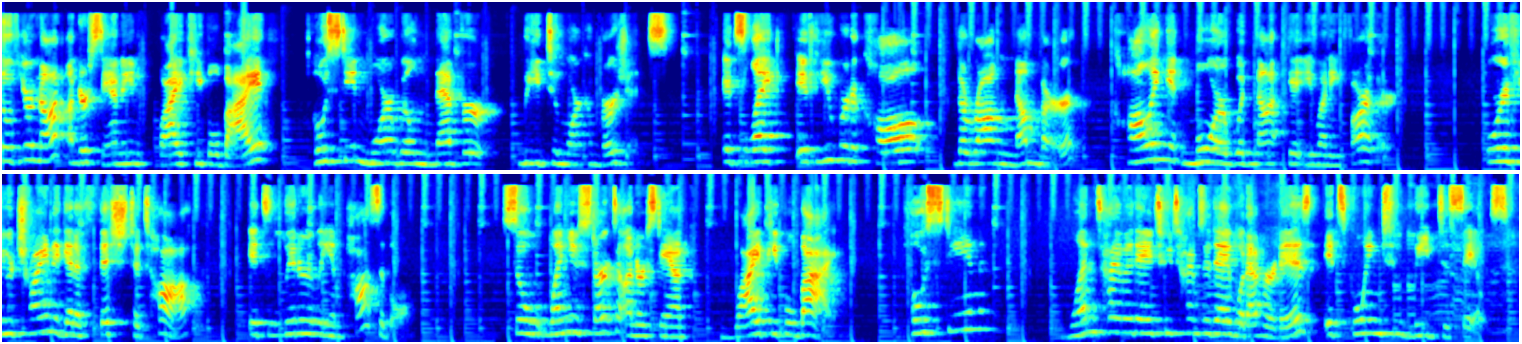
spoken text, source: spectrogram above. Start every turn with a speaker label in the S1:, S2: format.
S1: So if you're not understanding why people buy, posting more will never lead to more conversions. It's like if you were to call the wrong number, calling it more would not get you any farther. Or if you're trying to get a fish to talk, it's literally impossible. So when you start to understand why people buy, posting one time a day, two times a day, whatever it is, it's going to lead to sales.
